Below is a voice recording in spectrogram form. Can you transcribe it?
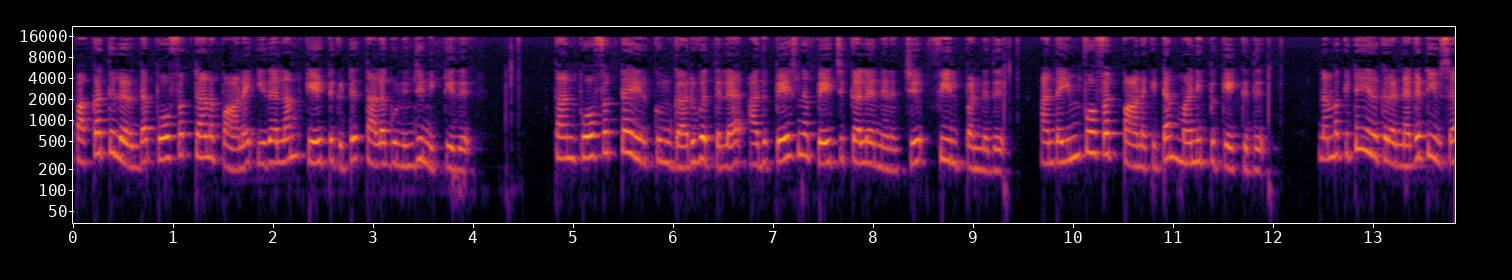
பக்கத்தில் இருந்த பெர்ஃபெக்டான பானை இதெல்லாம் கேட்டுக்கிட்டு தலை குனிஞ்சு நிக்குது. தான் பெர்ஃபெக்டா இருக்கும் கர்வத்துல அது பேசின பேச்சுக்களை நினைச்சு ஃபீல் பண்ணுது. அந்த இம்பர்ஃபெக்ட் பானை கிட்ட மன்னிப்பு கேக்குது. நம்ம கிட்ட இருக்கிற நெகட்டிவ்ஸை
